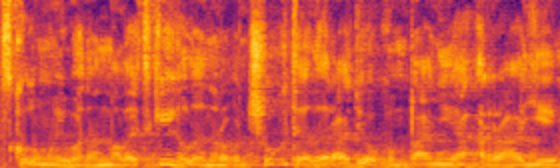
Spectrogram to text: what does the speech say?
З Коломиї Богдан Малецький, Галина Ровенчук, телерадіокомпанія Раї.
